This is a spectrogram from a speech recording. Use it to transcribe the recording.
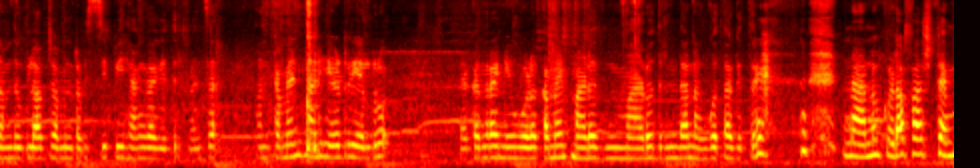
ನಮ್ಮದು ಗುಲಾಬ್ ಜಾಮೂನ್ ರೆಸಿಪಿ ಹೆಂಗಾಗೈತೆ ರೀ ಫ್ರೆಂಡ್ಸ ಒಂದು ಕಮೆಂಟ್ ಮಾಡಿ ಹೇಳ್ರಿ ಎಲ್ಲರೂ ಯಾಕಂದ್ರೆ ನೀವುಗಳು ಕಮೆಂಟ್ ಮಾಡೋದು, ಮಾಡೋದ್ರಿಂದ ನಂಗೆ ಗೊತ್ತಾಗುತ್ತೆ ನಾನು ಕೂಡ ಫಸ್ಟ್ ಟೈಮ್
